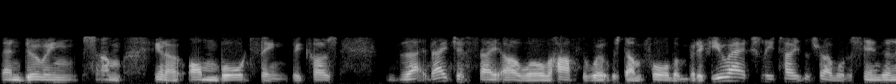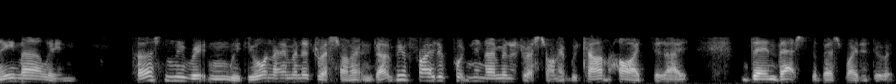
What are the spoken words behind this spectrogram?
than doing some, you know, on board thing because they, they just say, oh, well, half the work was done for them. But if you actually take the trouble to send an email in, personally written with your name and address on it, and don't be afraid of putting your name and address on it, we can't hide today, then that's the best way to do it.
